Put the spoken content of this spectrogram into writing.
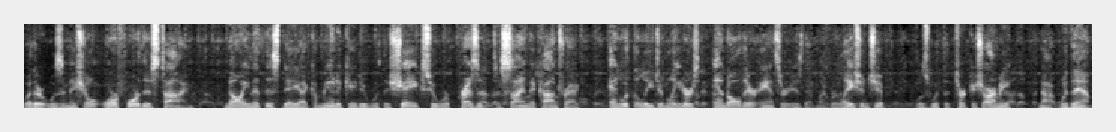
whether it was initial or for this time, knowing that this day I communicated with the sheikhs who were present to sign the contract and with the Legion leaders, and all their answer is that my relationship was with the Turkish army, not with them.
